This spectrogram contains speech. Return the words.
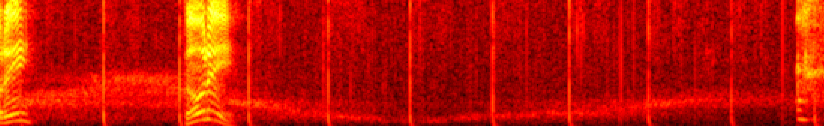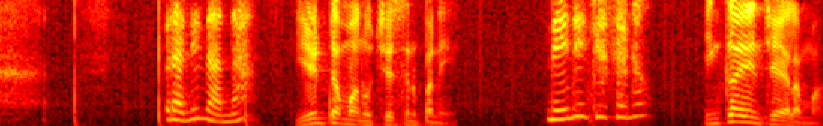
గౌరీ? గౌరీ? రండి నాన్న. ఏంటమ్మా నువ్వు చేసిన పని? నేనేం చేశాను? ఇంకా ఏం చేయాలమ్మా?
